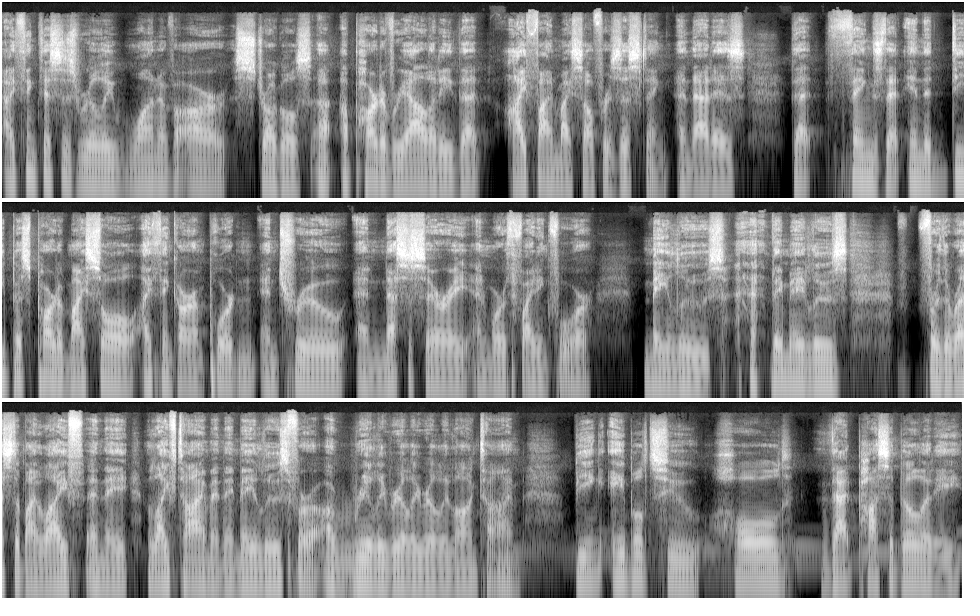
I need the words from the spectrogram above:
I think this is really one of our struggles, a part of reality that I find myself resisting, and that is that things that in the deepest part of my soul I think are important and true and necessary and worth fighting for may lose. they may lose for the rest of my life and they lifetime and they may lose for a really really really long time. Being able to hold that possibility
